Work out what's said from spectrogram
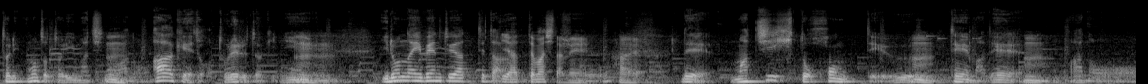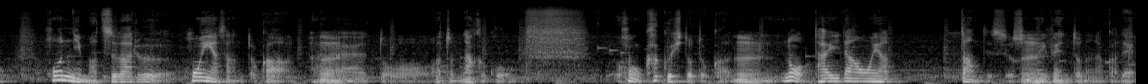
鳥元鳥町の,、うん。あのアーケードが取れる時に、うんいろんなイベントやってた。うん、やってましたね。はい、で「町人本」っていううん。テーマで、うん。あの本にまつわる本屋さんとか、うんえー、とあとなんかこう本を書く人とかうん。の対談をやったんですよそのイベントの中で。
